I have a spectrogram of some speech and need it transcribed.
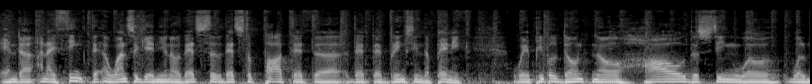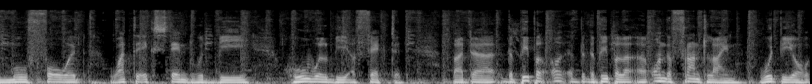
And, uh, and I think that, uh, once again, you know, that's the, that's the part that, uh, that, that brings in the panic, where people don't know how this thing will, will move forward, what the extent would be, who will be affected. But uh, the people, uh, the people uh, on the front line would be your,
